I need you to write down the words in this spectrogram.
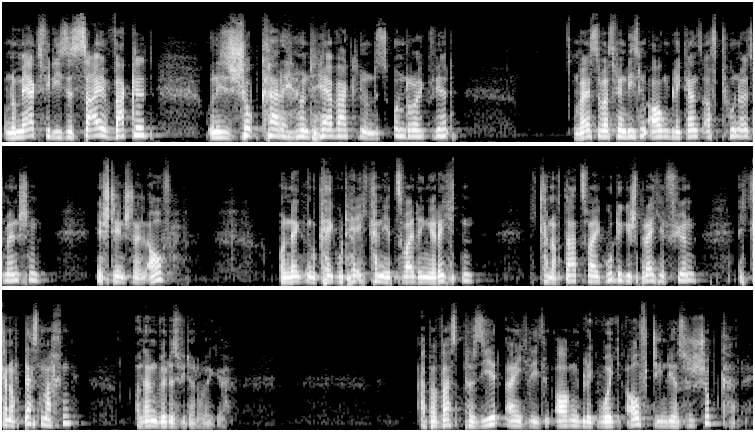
Und du merkst, wie dieses Seil wackelt und diese Schubkarre hin und her wackelt und es unruhig wird. Und weißt du, was wir in diesem Augenblick ganz oft tun als Menschen? Wir stehen schnell auf und denken, okay, gut, hey, ich kann hier zwei Dinge richten. Ich kann auch da zwei gute Gespräche führen. Ich kann auch das machen. Und dann wird es wieder ruhiger. Aber was passiert eigentlich in diesem Augenblick, wo ich aufstehe in dieser Schubkarre?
